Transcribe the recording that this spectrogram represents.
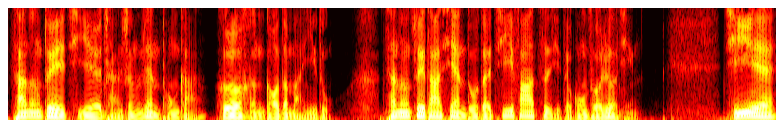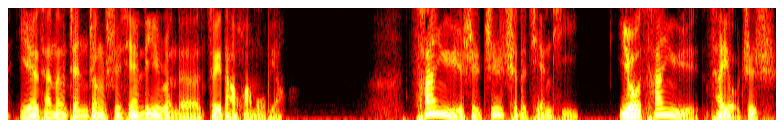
才能对企业产生认同感和很高的满意度，才能最大限度的激发自己的工作热情，企业也才能真正实现利润的最大化目标。参与是支持的前提，有参与才有支持，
